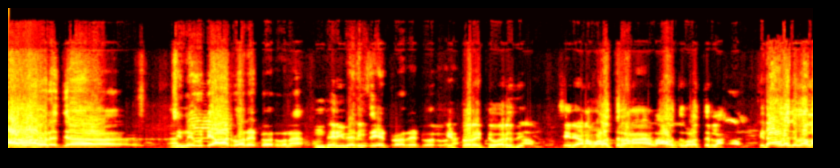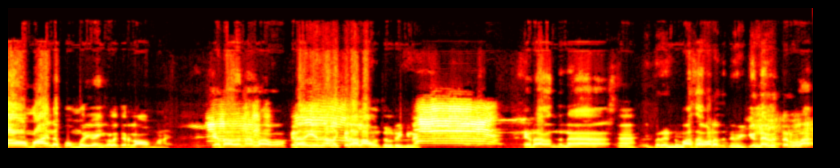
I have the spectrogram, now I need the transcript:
ஆடு ஆவரேஜா சின்ன குட்டி ஆறு ரூபா ரேட் வருதுண்ணா. ம், பெரிய பெருசு எட்டு ரூபா ரேட் வருது எட்டு ரூபா ரேட்டு வருது. சரி ஆனா வளர்த்துறானா? லாபத்துக்கு வளர்த்துடலாம். கிடா வளர்க்கதான் லாபமா இல்ல பொம்மரி வாங்கி வளர்க்குற லாபமா கிடா தானே லாபம். கிடா எதனால கிடா லாபம் சொல்றீங்கண்ணா? கிடா வந்துண்ணா ஆ. இப்ப ரெண்டு மாசம் வளர்த்துட்டு விக்கணும்னா வித்துடலாம்.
